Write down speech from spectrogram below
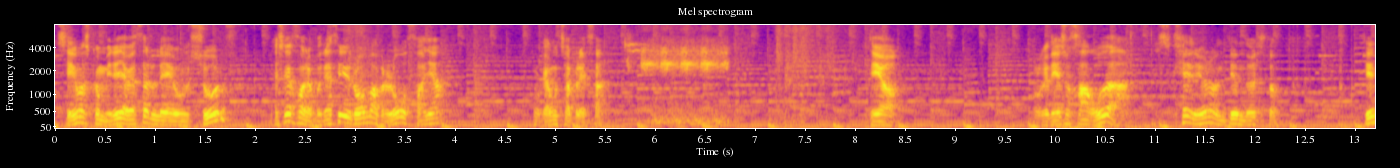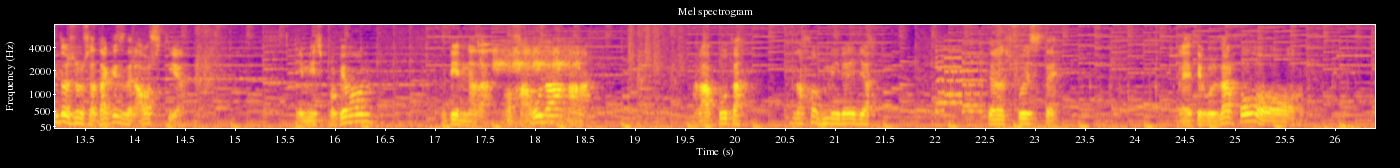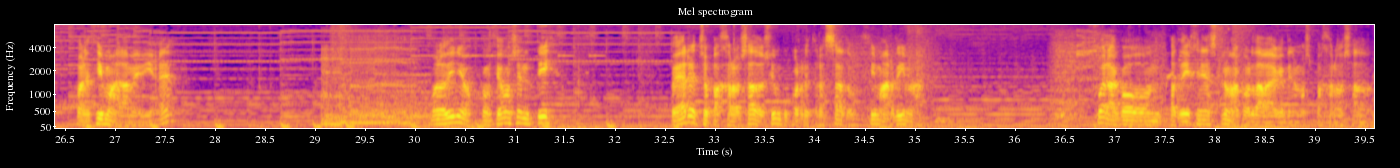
Seguimos con Mireya. Voy a hacerle un surf. Es que, joder, podría hacer bomba, pero luego falla. Porque hay mucha presa. Tío. ¿Por qué tienes hoja aguda? Es que yo no entiendo esto. Tienen todos unos ataques de la hostia. Y mis Pokémon no tienen nada. Hoja aguda, a A la puta. No, ya Te nos fuiste. La dificultad del juego por encima de la media, ¿eh? Bueno, Diño, confiamos en ti. Podría haber hecho pájaro osado, sí, un poco retrasado. Encima rima. Fuera con patigenias que no me acordaba que tenemos pájaro osado.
